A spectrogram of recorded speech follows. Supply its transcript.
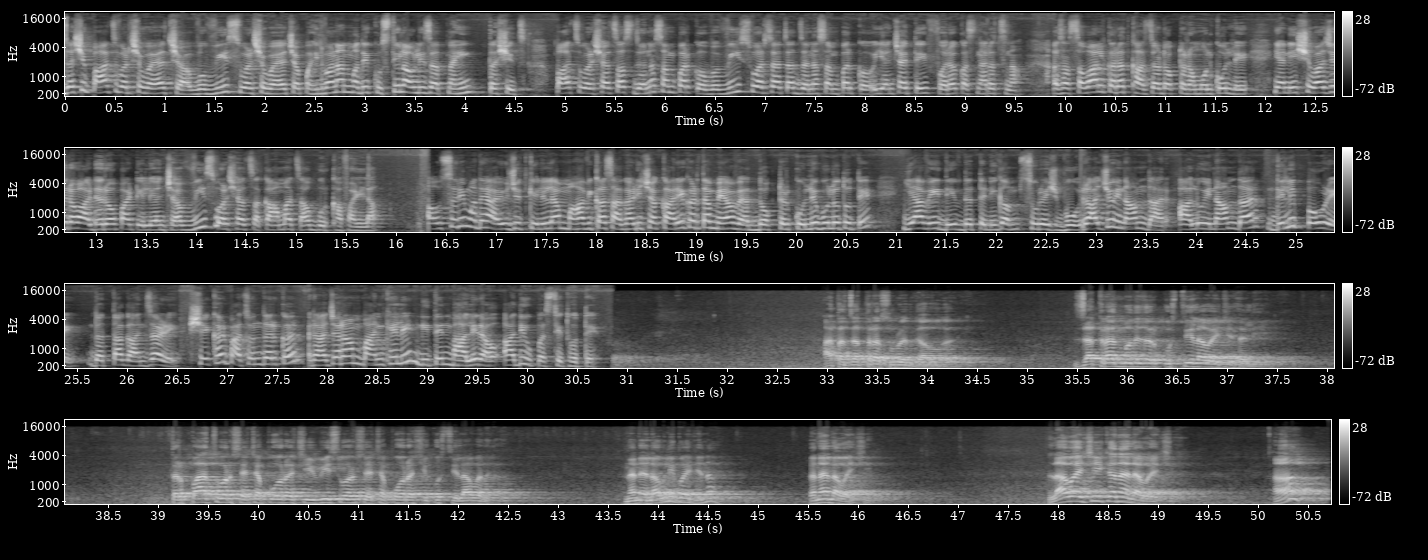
जशी पाच वर्ष वयाच्या व वीस वर्ष वयाच्या पहिलवानांमध्ये कुस्ती लावली जात नाही तशीच पाच वर्षाचा जनसंपर्क व वीस वर्षाचा जनसंपर्क यांच्यातही फरक असणारच ना असा सवाल करत खासदार डॉक्टर अमोल कोल्हे यांनी शिवाजीराव आढळराव पाटील यांच्या वीस वर्षाचा कामाचा बुरखा फाडला. अवसरीमध्ये आयोजित केलेल्या महाविकास आघाडीच्या कार्यकर्ता मेळाव्यात डॉक्टर कोल्हे बोलत होते. यावेळी देवदत्त निगम सुरेश भोर राजू इनामदार आलू इनामदार दिलीप पवळे दत्ता गांजाळे शेखर पाचोंदरकर राजाराम बानखेले नितीन भालेराव आदी उपस्थित होते. आता जत्रा सुरू आहेत गावोगावी. जत्रांमध्ये जर कुस्ती लावायची झाली तर पाच वर्षाच्या पोराची वीस वर्षाच्या पोराची कुस्ती लावायला नाही नाही लावली पाहिजे ना? का नाही लावायची? लावायची का नाही लावायची? हां?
